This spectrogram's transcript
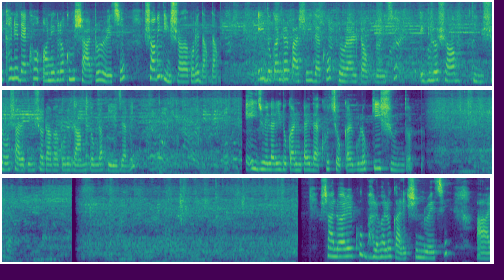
এখানে দেখো অনেক রকম শার্টও রয়েছে, সবই তিনশো টাকা করে দাম দাম। এই দোকানটার পাশেই দেখো ফ্লোরাল টপ রয়েছে। এগুলো সব তিনশো, সাড়ে তিনশো টাকা করে দাম তোমরা পেয়ে যাবে। এই জুয়েলারি দোকানটায় দেখো চোকারগুলো কি সুন্দর। সালোয়ারের খুব ভালো ভালো কালেকশন রয়েছে। আর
